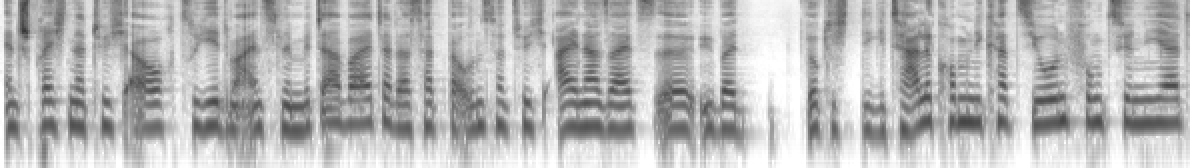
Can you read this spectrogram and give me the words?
entsprechend natürlich auch zu jedem einzelnen Mitarbeiter. Das hat bei uns natürlich einerseits äh, über wirklich digitale Kommunikation funktioniert.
